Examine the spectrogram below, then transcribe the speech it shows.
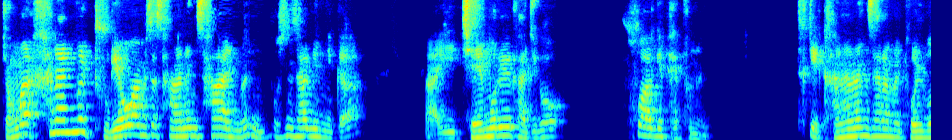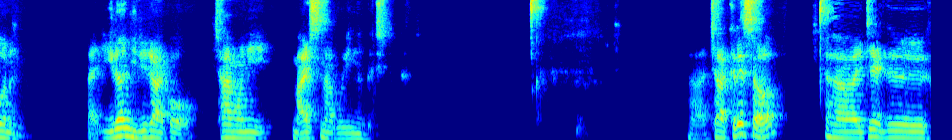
정말 하나님을 두려워하면서 사는 삶은 무슨 삶입니까? 아, 이 재물을 가지고 후하게 베푸는 특히 가난한 사람을 돌보는 아, 이런 일이라고 자문이 말씀하고 있는 것입니다. 아, 자, 그래서 아, 이제 그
